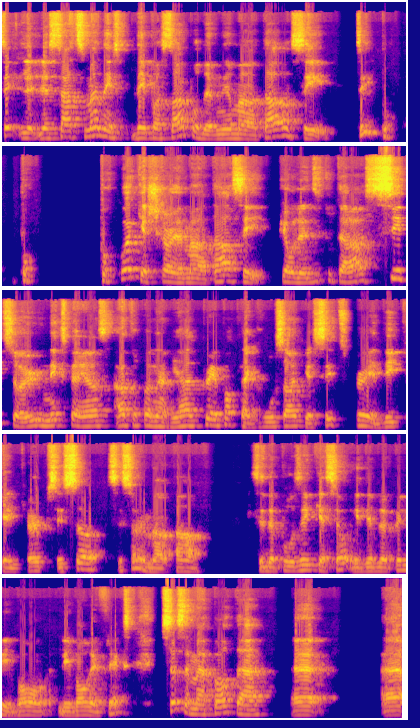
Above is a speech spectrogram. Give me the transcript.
Tu sais, le, sentiment d'imposteur pour devenir mentor, c'est, tu sais, pour, pourquoi que je serais un mentor, c'est, puis on l'a dit tout à l'heure, si tu as eu une expérience entrepreneuriale, peu importe la grosseur que c'est, tu peux aider quelqu'un. Puis c'est ça, c'est ça un mentor. C'est de poser des questions et développer les bons, les bons réflexes. ça, ça m'apporte à euh, euh,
